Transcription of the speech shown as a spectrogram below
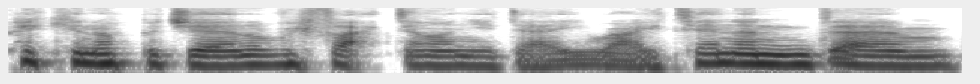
picking up a journal, reflecting on your day, writing, and um,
